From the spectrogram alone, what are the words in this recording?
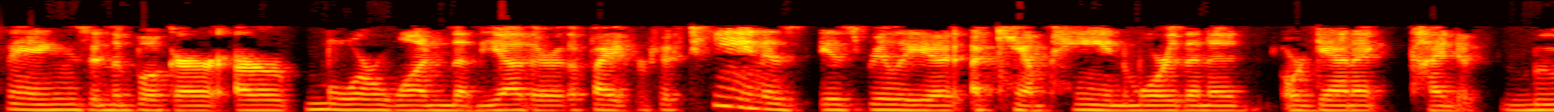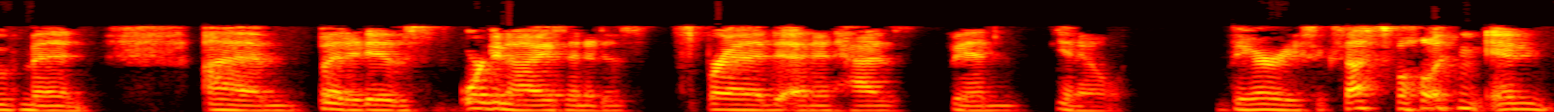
things in the book are, are more one than the other. The fight for 15 is, is really a, a campaign more than an organic kind of movement. Um, but it is organized and it is spread and it has been, you know, very successful in, in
